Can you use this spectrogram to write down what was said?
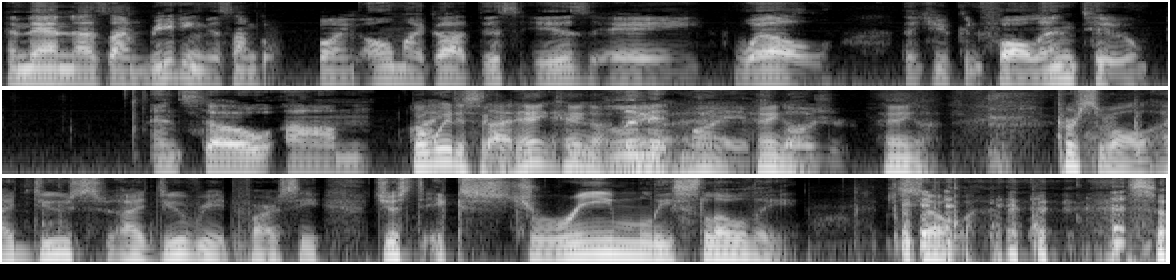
And then as I'm reading this, I'm going, oh my God, this is a well that you can fall into. And so, um, but wait a second. Hang, hang on. Limit hang on, my hang, exposure. Hang on. Hang on. First of all, I do I do read Farsi just extremely slowly. So, so,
